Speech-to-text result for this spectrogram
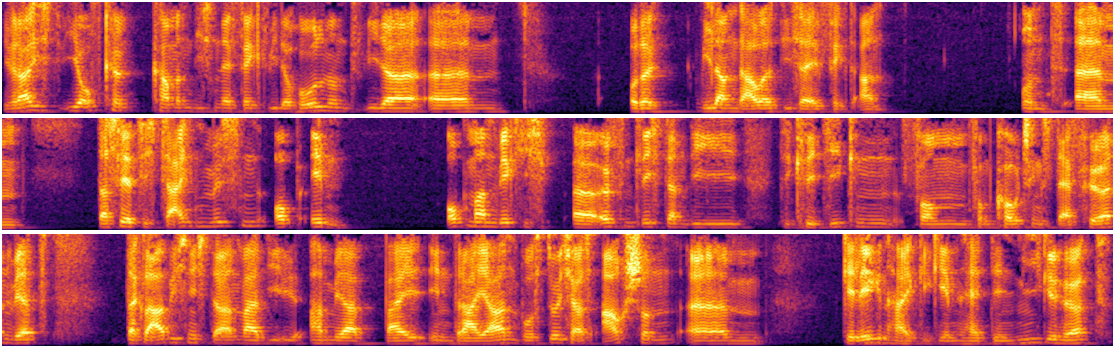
Die Frage ist, wie oft kann, man diesen Effekt wiederholen und wieder ähm, oder wie lange dauert dieser Effekt an? Und ähm, das wird sich zeigen müssen, ob eben, ob man wirklich äh, öffentlich dann die, die Kritiken vom, vom Coaching-Staff hören wird, da glaube ich nicht daran, weil die haben ja bei in drei Jahren, wo es durchaus auch schon ähm, Gelegenheit gegeben hätte, nie gehört.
